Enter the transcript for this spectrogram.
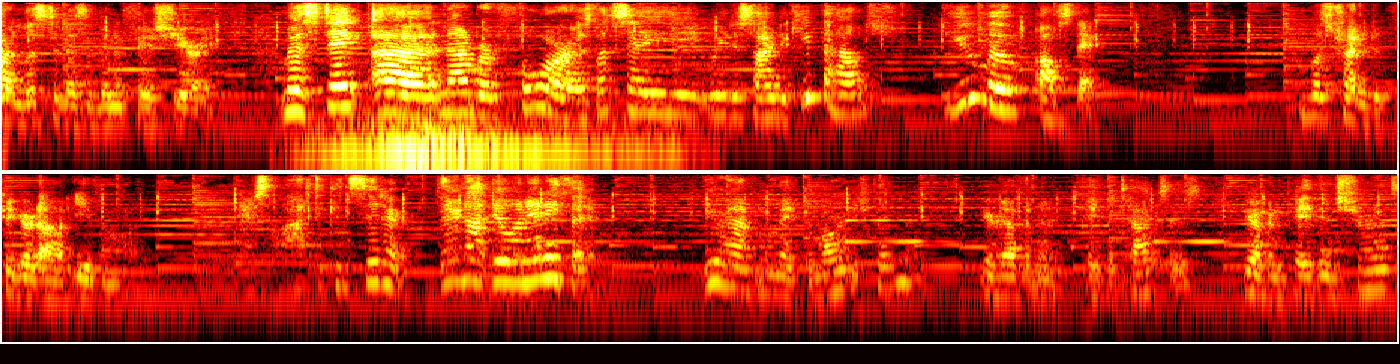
are listed as a beneficiary. Mistake uh, number four is let's say we decide to keep the house, you move, I'll stay. Let's try to figure it out evenly. There's a lot to consider. They're not doing anything. You're having to make the mortgage payment, you're having to pay the taxes, you're having to pay the insurance,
